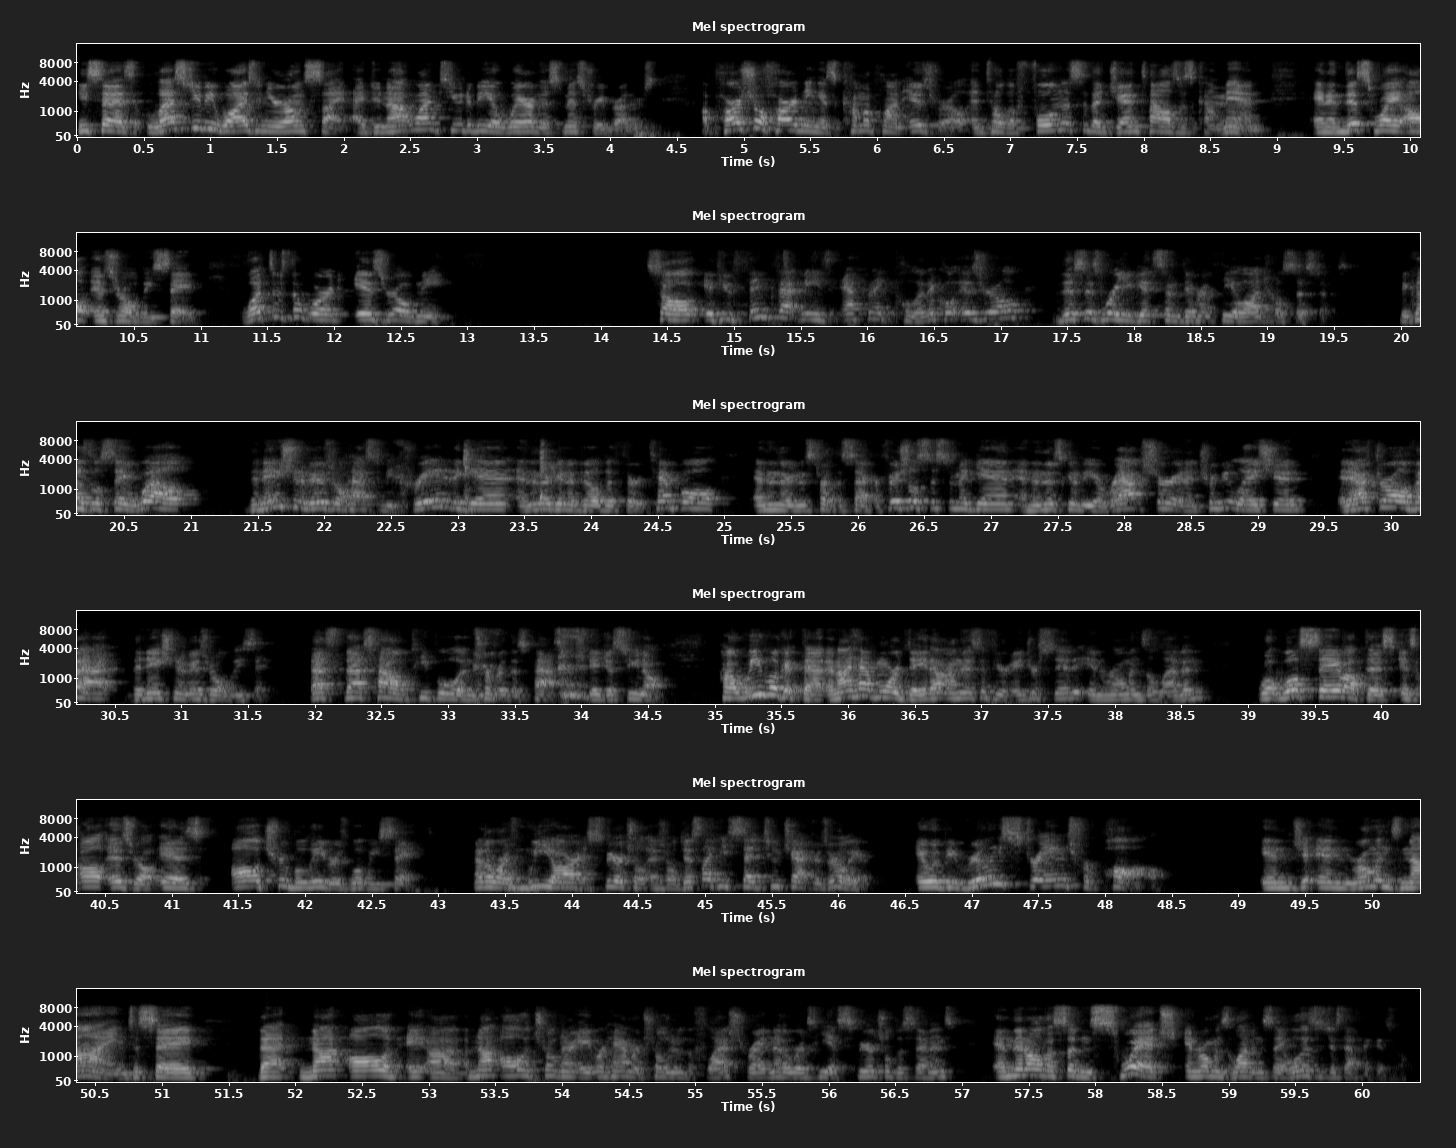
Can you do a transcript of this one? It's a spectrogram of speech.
He says, Lest you be wise in your own sight, I do not want you to be aware of this mystery, brothers. A partial hardening has come upon Israel until the fullness of the Gentiles has come in, and in this way all Israel will be saved. What does the word Israel mean? So, if you think that means ethnic political Israel, this is where you get some different theological systems. Because they'll say, well, the nation of Israel has to be created again, and then they're going to build a third temple, and then they're going to start the sacrificial system again, and then there's going to be a rapture and a tribulation, and after all that, the nation of Israel will be saved. That's that's how people interpret this passage. Okay, just so you know. How we look at that, and I have more data on this if you're interested in Romans 11. What we'll say about this is all Israel is all true believers will be saved. In other words, we are spiritual Israel, just like he said two chapters earlier. It would be really strange for Paul in in Romans 9 to say that not all of uh, not all the children of Abraham are children of the flesh, right? In other words, he has spiritual descendants, and then all of a sudden switch in Romans 11 and say, well, this is just ethnic Israel.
